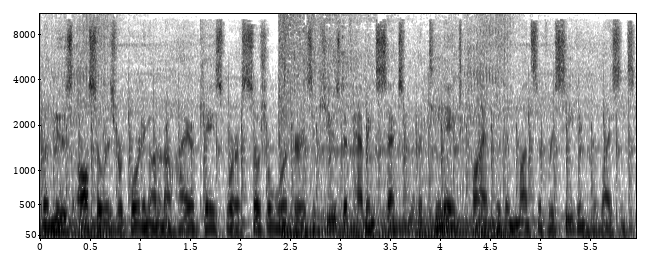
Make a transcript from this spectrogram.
But news also is reporting on an Ohio case where a social worker is accused of having sex with a teenage client within months of receiving her license.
